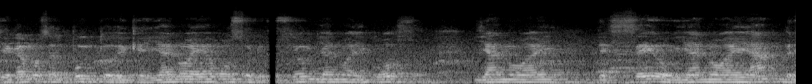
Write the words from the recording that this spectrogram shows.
llegamos al punto de que ya no hayamos solución, ya no hay gozo, ya no hay deseo, ya no hay hambre,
